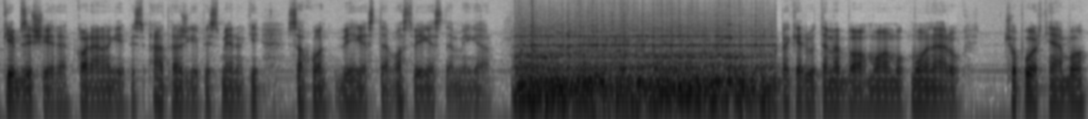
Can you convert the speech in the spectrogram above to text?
képzésére, karán a gépész, általános gépészmérnöki szakon végeztem, azt végeztem még el. Bekerültem ebbe a malmok, molnárok csoportjába,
